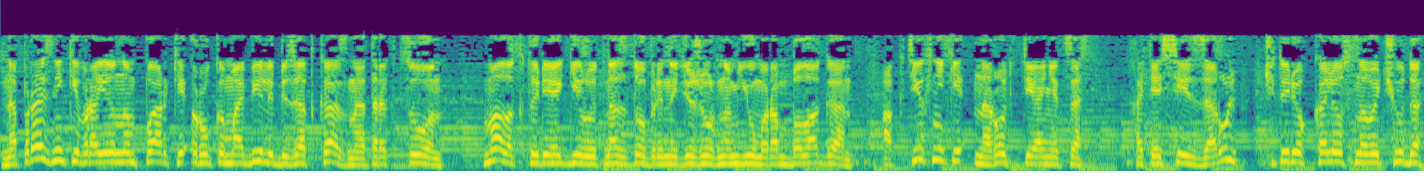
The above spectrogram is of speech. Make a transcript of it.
На празднике в районном парке рукомобили безотказный аттракцион. Мало кто реагирует на сдобренный дежурным юмором балаган, а к технике народ тянется. Хотя сесть за руль четырехколесного чуда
